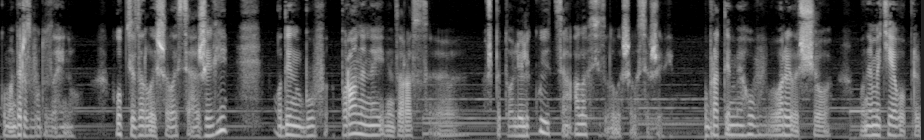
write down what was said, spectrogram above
Командир зводу загинув. Хлопці залишилися живі. Один був поранений, він зараз е, в шпиталі лікується, але всі залишилися живі. Братими говорили, що вони миттєво при,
